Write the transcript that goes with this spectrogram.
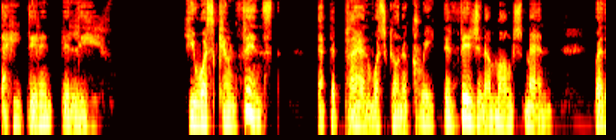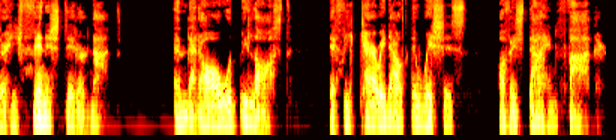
that he didn't believe. He was convinced that the plan was going to create division amongst men, whether he finished it or not, and that all would be lost if he carried out the wishes of his dying father.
